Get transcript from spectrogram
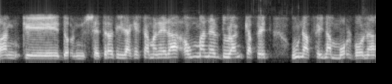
en que doncs, se trati d'aquesta manera a un Manel Duran que ha fet una feina molt bona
